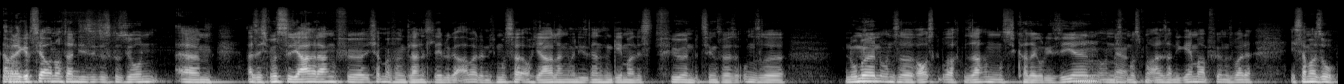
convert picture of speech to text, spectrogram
Aber da gibt es ja auch noch dann diese Diskussion, ähm, also ich musste jahrelang für, ich habe mal für ein kleines Label gearbeitet und ich musste halt auch jahrelang immer diese ganzen GEMA-Listen führen, beziehungsweise unsere Nummern, unsere rausgebrachten Sachen musste ich kategorisieren und das ja. muss man alles an die GEMA abführen und so weiter. Ich sag mal so,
